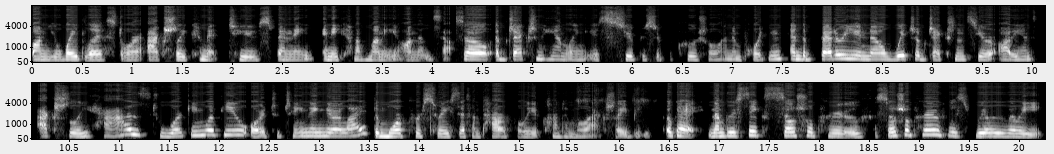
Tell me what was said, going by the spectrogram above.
on your wait list or actually commit to spending any kind of money on themselves. So objection handling is super, super crucial and important. And the better you know which objections your audience actually has to working with you or to changing their life, the more persuasive and powerful your content will actually be. Okay, number six, social proof. Social proof is really, really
